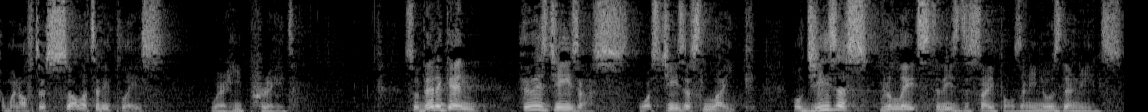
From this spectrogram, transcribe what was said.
and went off to a solitary place where he prayed. So then again, who is Jesus? What's Jesus like? Well, Jesus relates to these disciples and he knows their needs.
